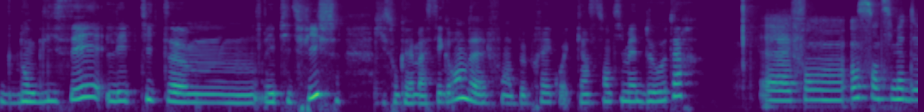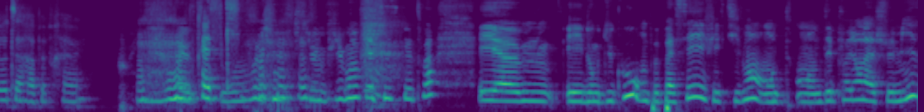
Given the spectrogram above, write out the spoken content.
donc glisser les petites, les petites fiches qui sont quand même assez grandes. Elles font à peu près quoi, 15 cm de hauteur? Elles font 11 cm de hauteur à peu près, oui. Presque. je, suis moins précise que toi. Et, euh, et, donc, du coup, on peut passer effectivement en, déployant la chemise,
